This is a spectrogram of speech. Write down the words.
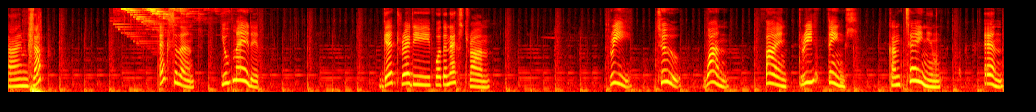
Time's up. Excellent. You've made it. Get ready for the next run. Three, two, one. Find three things containing N,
